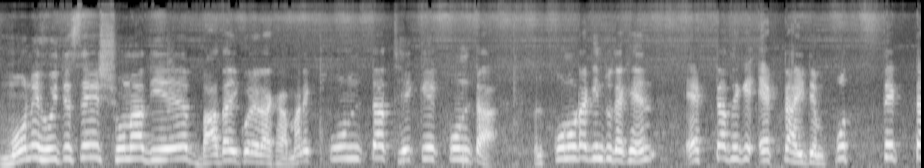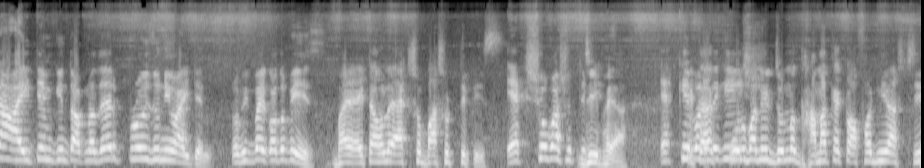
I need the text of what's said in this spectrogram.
মনে হইতেছে সোনা দিয়ে বাদাই করে রাখা। মানে কোনটা থেকে কোনটা? মানে কোনোটা কিন্তু দেখেন একটা থেকে একটা আইটেম প্রত্যেকটা আইটেম কিন্তু আপনাদের প্রয়োজনীয় আইটেম রফিক ভাই কত পিস ভাই এটা হলো একশো বাষট্টি পিস একশো বাষট্টি জি ভাইয়া। কোরবানির জন্য ধামাকা একটা অফার নিয়ে আসছি।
